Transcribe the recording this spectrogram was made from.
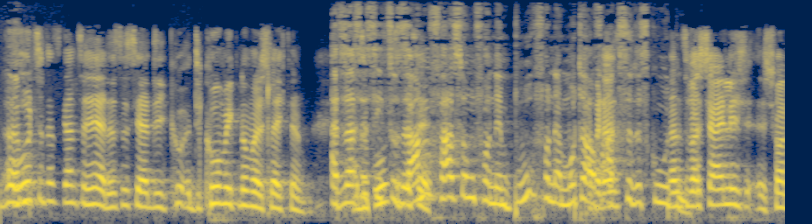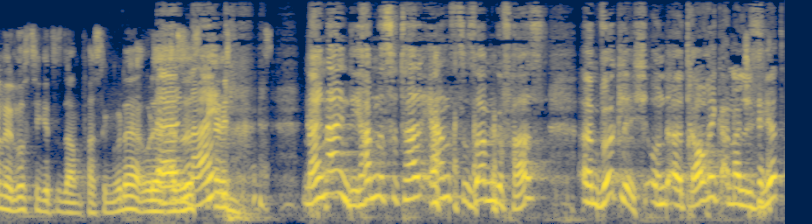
Wo holst du das Ganze her? Das ist ja die die Komiknummer schlechthin. Also das also ist die Zusammenfassung von dem Buch von der Mutter Aber auf Achse des Guten. Das ist wahrscheinlich schon eine lustige Zusammenfassung, oder? Oder äh, also nein. Nein, nein, die haben das total ernst zusammengefasst, ähm, wirklich und äh, traurig analysiert.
